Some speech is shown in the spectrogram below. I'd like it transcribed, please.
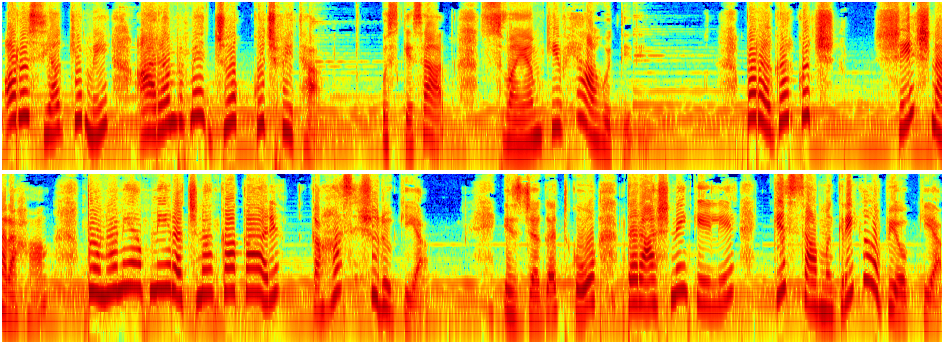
और उस यज्ञ में, आरंभ में जो कुछ भी था, उसके साथ स्वयं की भी आहुति दी। पर अगर कुछ शेष न रहा तो उन्होंने अपनी रचना का कार्य कहाँ से शुरू किया? इस जगत को तराशने के लिए किस सामग्री का उपयोग किया?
